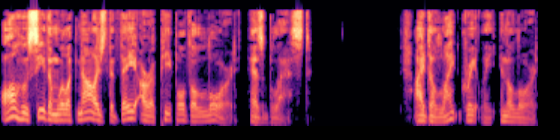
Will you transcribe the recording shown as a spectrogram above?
All who see them will acknowledge that they are a people the lord has blessed. I delight greatly in the lord.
